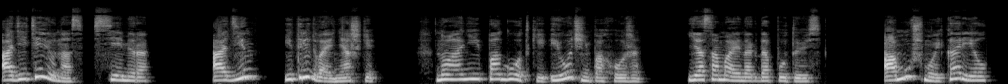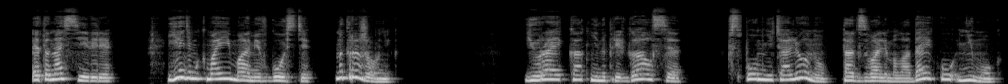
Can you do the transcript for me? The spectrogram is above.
А детей у нас семеро. Один и три двойняшки. Но они погодки и очень похожи. Я сама иногда путаюсь. А муж мой — Карел. Это на севере. Едем к моей маме в гости, на крыжовник. Юрай как ни напрягался, вспомнить Алену, так звали молодайку, не мог.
